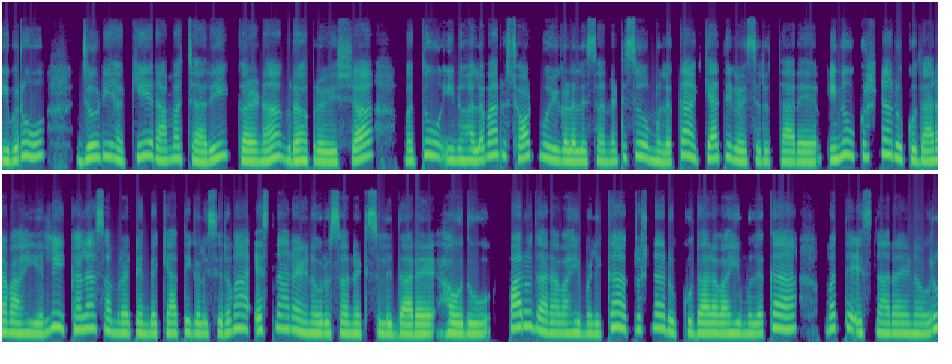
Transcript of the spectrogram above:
ಇವರು ಜೋಡಿ ಹಕ್ಕಿ, ರಾಮಾಚಾರಿ, ಕರ್ಣ, ಗೃಹ ಪ್ರವೇಶ ಮತ್ತು ಇನ್ನು ಹಲವಾರು ಶಾರ್ಟ್ ಮೂವಿಗಳಲ್ಲಿ ಸಹ ನಟಿಸುವ ಮೂಲಕ ಖ್ಯಾತಿ ಗಳಿಸಿರುತ್ತಾರೆ. ಇನ್ನು ಕೃಷ್ಣ ರುಕು ಧಾರಾವಾಹಿಯಲ್ಲಿ ಕಲಾ ಸಾಮ್ರಾಟ್ ಎಂದ ಖ್ಯಾತಿ ಗಳಿಸಿರುವ ಎಸ್ ನಾರಾಯಣ ಅವರು ಸಹ ನಟಿಸಲಿದ್ದಾರೆ. ಹೌದು. ಪಾರು ಧಾರಾವಾಹಿ ಬಳಿಕ ಕೃಷ್ಣ ರುಕ್ಕು ಧಾರಾವಾಹಿ ಮೂಲಕ ಮತ್ತೆ ಎಸ್ ನಾರಾಯಣ ಅವರು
